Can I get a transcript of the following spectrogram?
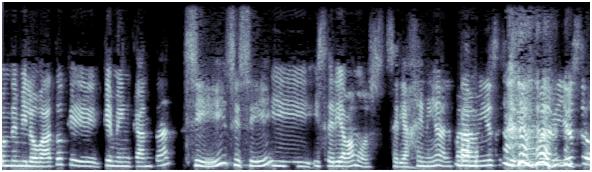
con Demi Lovato que, que me encantan. Sí, sí, sí. Y, sería, vamos, sería genial. Para mí sería maravilloso.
